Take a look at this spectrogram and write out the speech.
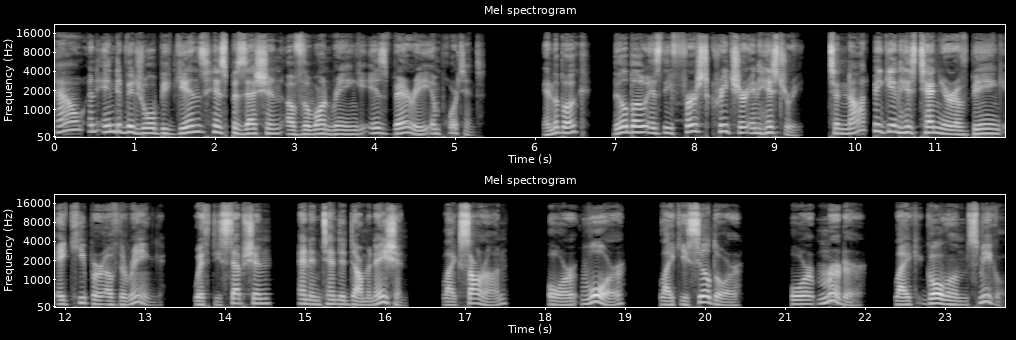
how an individual begins his possession of the One Ring is very important. In the book, Bilbo is the first creature in history to not begin his tenure of being a keeper of the ring with deception and intended domination, like Sauron, or war, like Isildur, or murder, like Gollum Smeagol.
